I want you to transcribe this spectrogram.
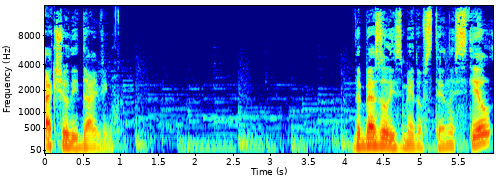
actually diving. The bezel is made of stainless steel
